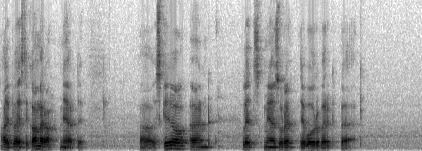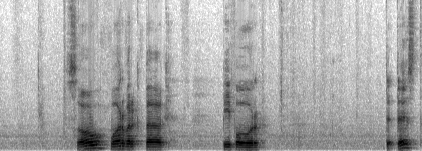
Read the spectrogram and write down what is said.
I place the camera near the uh, scale and let's measure the Vorwerk bag. So Vorwerk bag before the test.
